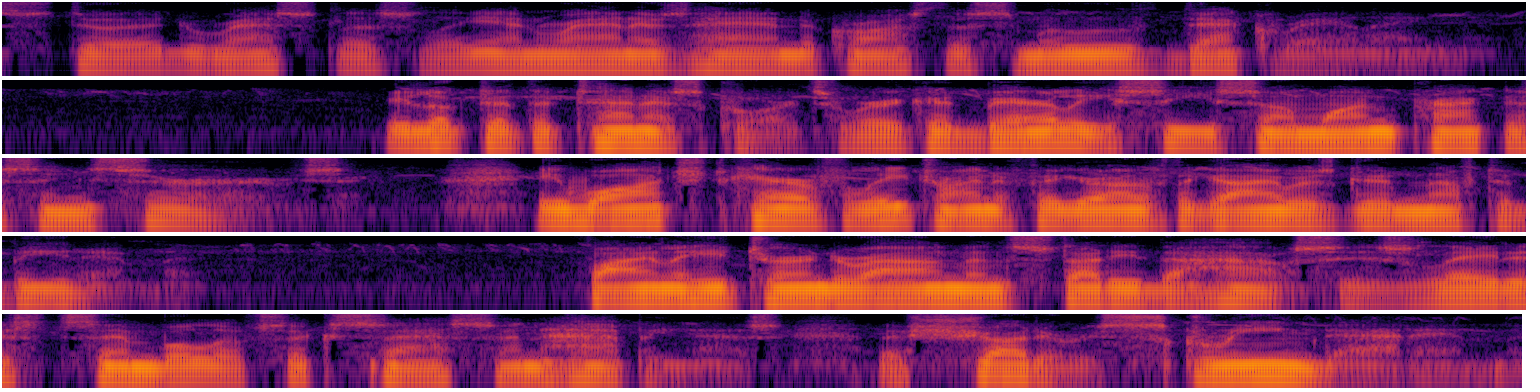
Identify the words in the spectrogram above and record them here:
stood restlessly and ran his hand across the smooth deck railing. He looked at the tennis courts where he could barely see someone practicing serves. He watched carefully, trying to figure out if the guy was good enough to beat him. Finally, he turned around and studied the house, his latest symbol of success and happiness. The shutters screamed at him.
